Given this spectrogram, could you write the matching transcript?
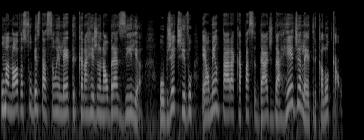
uma nova subestação elétrica na Regional Brasília. O objetivo é aumentar a capacidade da rede elétrica local.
